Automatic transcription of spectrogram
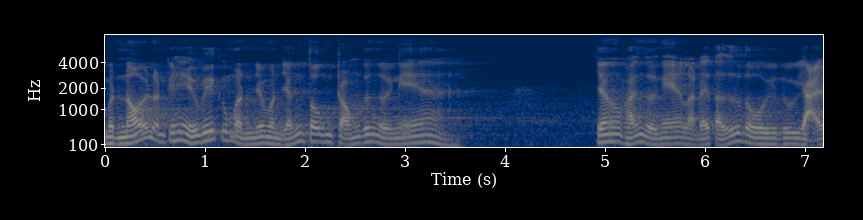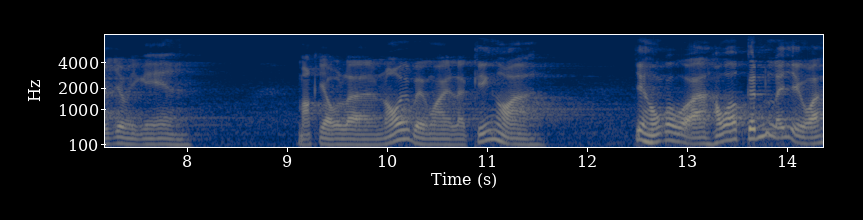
Mình nói lên cái hiểu biết của mình nhưng mình vẫn tôn trọng cái người nghe. Chứ không phải người nghe là đệ tử tôi tôi dạy cho mày nghe. Mặc dầu là nói bề ngoài là kiến hòa, chứ không có hòa, không có kính lấy gì hòa.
